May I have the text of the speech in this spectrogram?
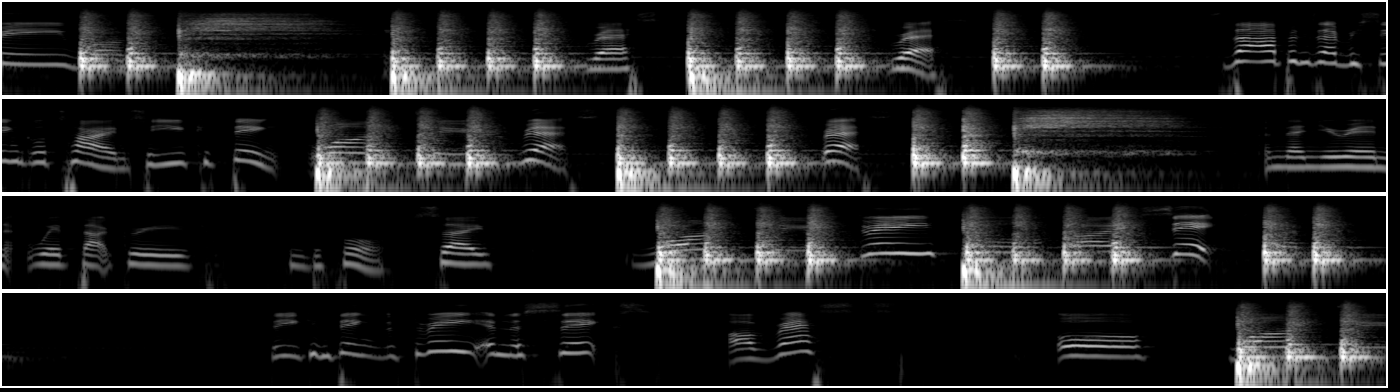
three, one. Rest, rest. So that happens every single time. So you could think one, two, rest, rest, and then you're in with that groove from before. So one, two, three, four, five, six. So you can think the three and the six are rests, or one, two,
